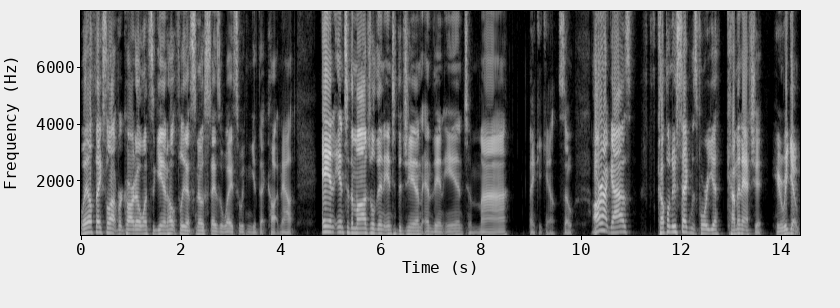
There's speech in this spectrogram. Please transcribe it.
Well, thanks a lot, Ricardo. Once again, hopefully that snow stays away so we can get that cotton out and into the module, then into the gin, and then into my bank account. So, all right, guys, a couple new segments for you coming at you. Here we go.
